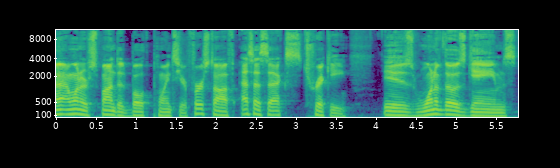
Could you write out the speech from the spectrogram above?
I, want to respond to both points here. First off, SSX Tricky is one of those games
